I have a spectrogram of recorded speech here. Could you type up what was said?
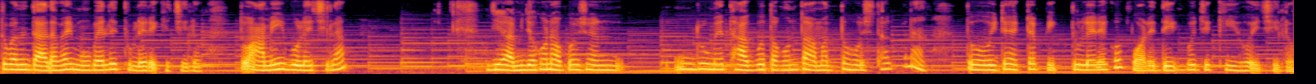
তোমাদের দাদাভাই মোবাইলে তুলে রেখেছিল। তো আমিই বলেছিলাম যে আমি যখন অপারেশন রুমে থাকব তখন তো আমার তো হোশ থাকবে না। তো ওইটা একটা পিক তুলে রেখো, পরে দেখব যে কি হয়েছিল।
